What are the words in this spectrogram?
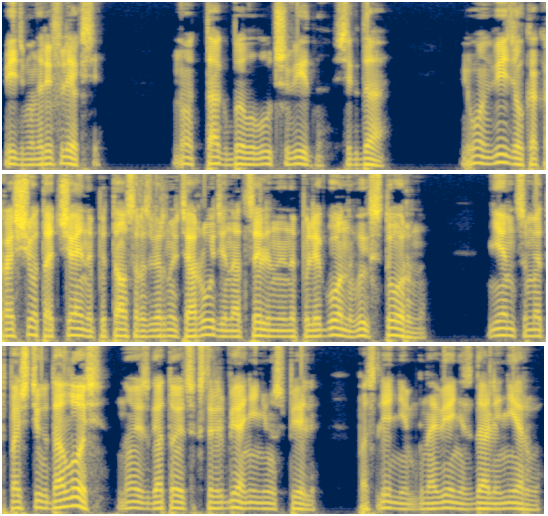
Видимо, на рефлексе. Но так было лучше видно, всегда. И он видел, как расчет отчаянно пытался развернуть орудие, нацеленное на полигон, в их сторону. Немцам это почти удалось, но изготовиться к стрельбе они не успели. Последние мгновения сдали нервы.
